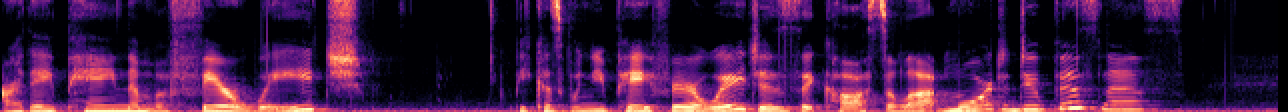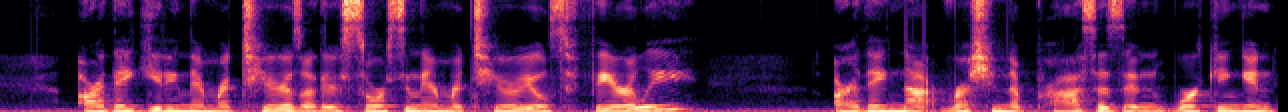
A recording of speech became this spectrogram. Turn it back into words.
are they paying them a fair wage because when you pay fair wages it costs a lot more to do business. Are they getting their materials? Are they sourcing their materials fairly? Are they not rushing the process and working in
